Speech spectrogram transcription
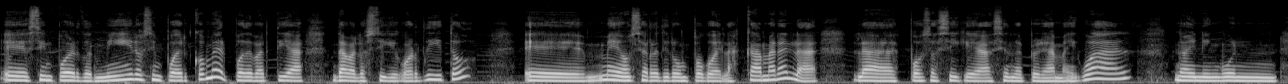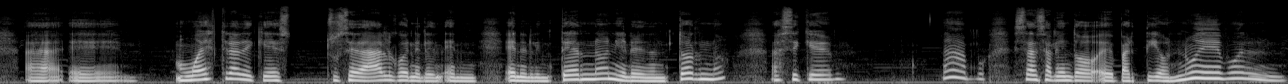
eh, sin poder dormir o sin poder comer, pues de partida Dávalo sigue gordito, eh, Meo se retiró un poco de las cámaras, la, la esposa sigue haciendo el programa igual, no hay ningún ah, eh, muestra de que es- suceda algo en el en, en el interno ni en el entorno, así que nada, están saliendo eh, partidos nuevos, el,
